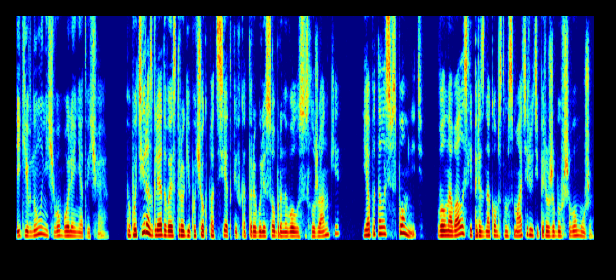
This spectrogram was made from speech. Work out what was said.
и кивнула, ничего более не отвечая. По пути, разглядывая строгий пучок под сеткой, в которой были собраны волосы служанки, я пыталась вспомнить, волновалась ли перед знакомством с матерью теперь уже бывшего мужа.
